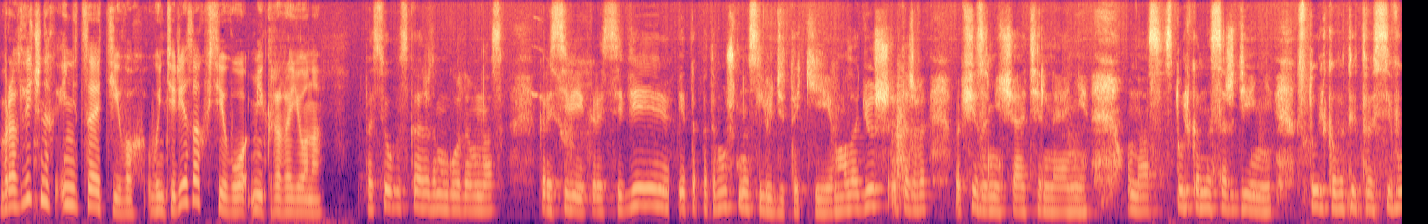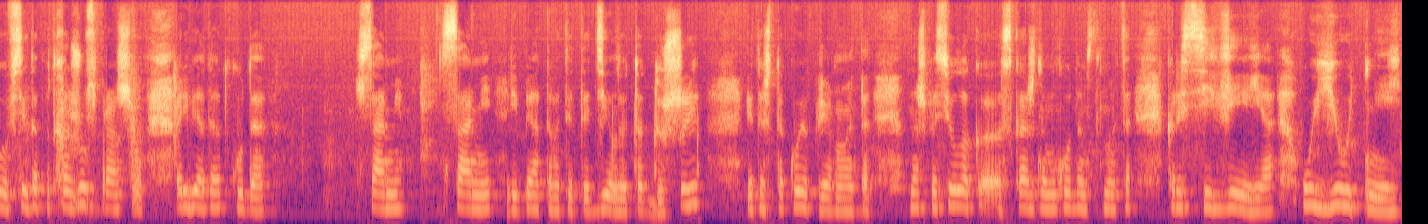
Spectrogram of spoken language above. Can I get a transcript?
в различных инициативах в интересах всего микрорайона. Поселок с каждым годом у нас красивее и красивее. Это потому, что у нас люди такие. Молодежь, это же вообще замечательные они. У нас столько насаждений, столько вот этого всего. Всегда подхожу, спрашиваю, ребята, откуда? Сами, сами ребята вот это делают от души. Это ж такое прямо это. Наш поселок э, с каждым годом становится красивее, уютней,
